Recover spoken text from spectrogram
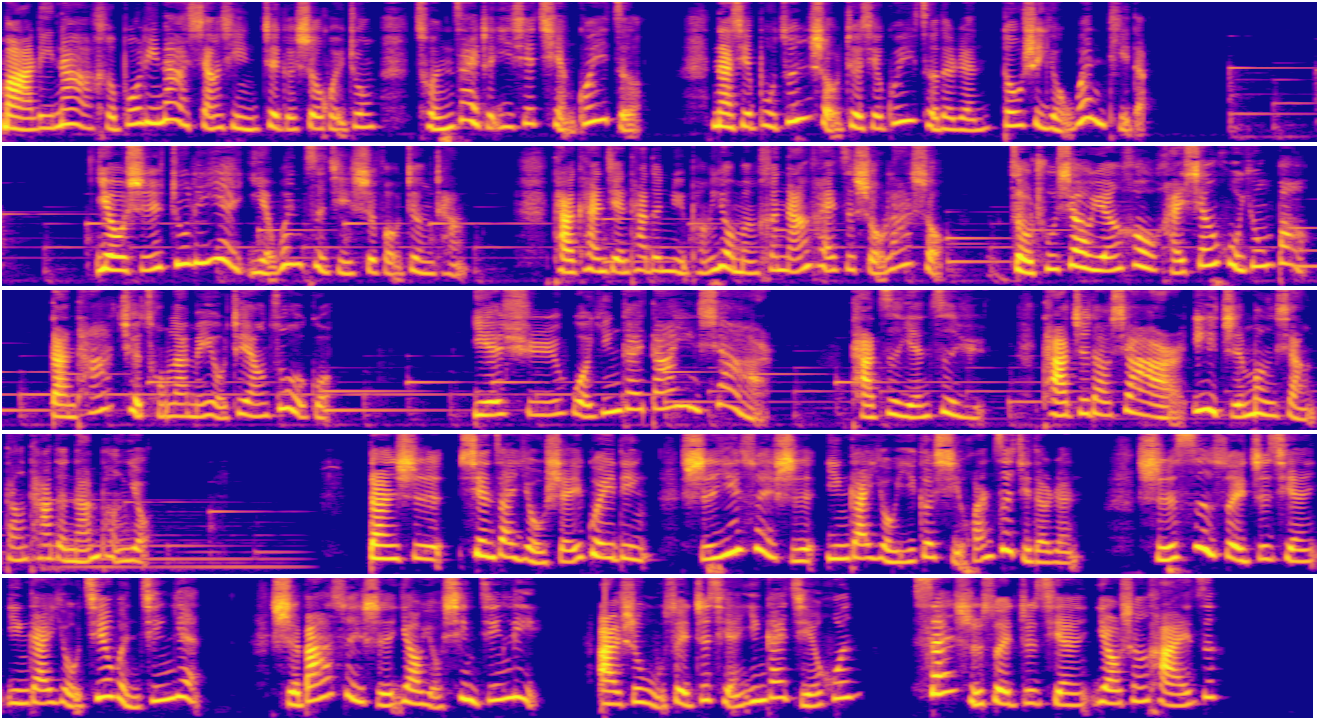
玛丽娜和波丽娜相信这个社会中存在着一些潜规则，那些不遵守这些规则的人都是有问题的。有时，朱丽叶也问自己是否正常。他看见他的女朋友们和男孩子手拉手，走出校园后还相互拥抱，但他却从来没有这样做过。也许我应该答应夏尔，他自言自语。他知道夏尔一直梦想当他的男朋友，但是现在有谁规定十一岁时应该有一个喜欢自己的人，十四岁之前应该有接吻经验，十八岁时要有性经历，二十五岁之前应该结婚，三十岁之前要生孩子？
